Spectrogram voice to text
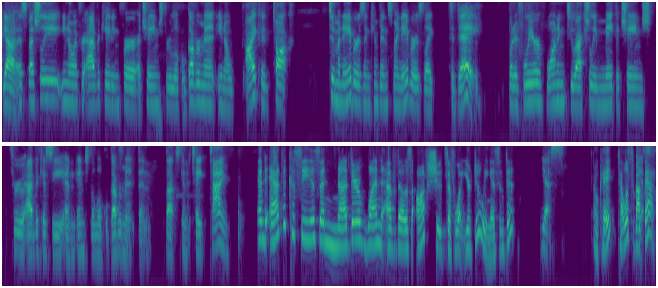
Yeah, especially, you know, if you're advocating for a change through local government, you know, I could talk to my neighbors and convince my neighbors like today. But if we're wanting to actually make a change through advocacy and into the local government, then that's going to take time. And advocacy is another one of those offshoots of what you're doing, isn't it? Yes. Okay, tell us about yes. that.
